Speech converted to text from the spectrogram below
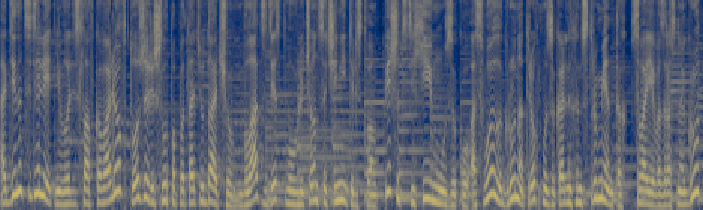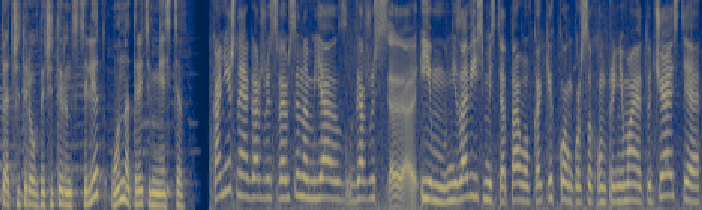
11-летний Владислав Ковалев тоже решил попытать удачу. Влад с детства увлечен сочинительством. Пишет стихи и музыку. Освоил игру на трех музыкальных инструментах. В своей возрастной группе от 4 до 14 лет он на третьем месте. Конечно, я горжусь своим сыном, я горжусь э, им, вне зависимости от того, в каких конкурсах он принимает участие.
